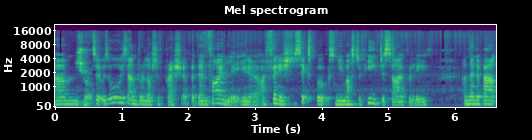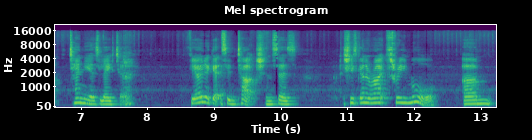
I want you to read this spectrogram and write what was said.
Um, Sure. So it was always under a lot of pressure. But then finally, you know, I finished six books and you must have heaved a sigh of relief. And then about 10 years later, Fiona gets in touch and says she's going to write three more. Um,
